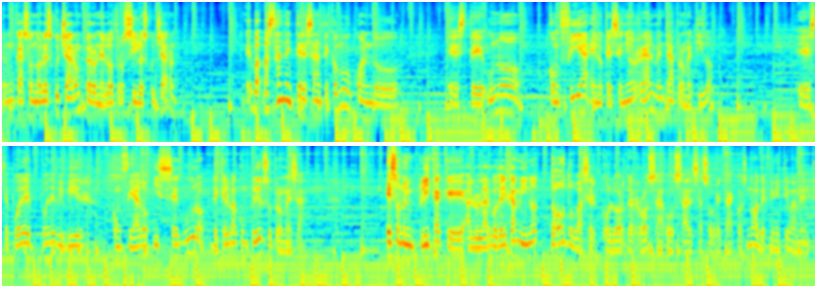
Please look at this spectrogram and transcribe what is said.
En un caso no lo escucharon, pero en el otro sí lo escucharon. Eh, bastante interesante como cuando este, uno confía en lo que el Señor realmente ha prometido, este, puede, puede vivir confiado y seguro de que Él va a cumplir su promesa. Eso no implica que a lo largo del camino todo va a ser color de rosa o salsa sobre tacos, no, definitivamente.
